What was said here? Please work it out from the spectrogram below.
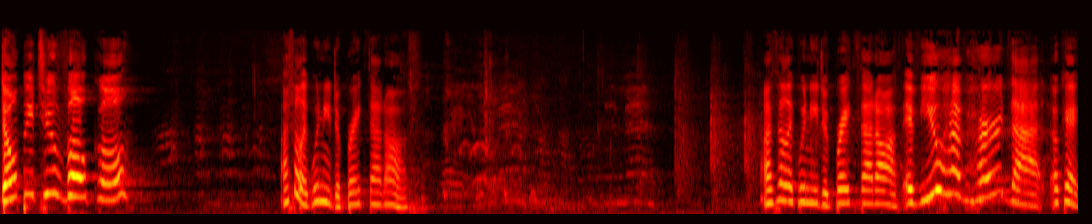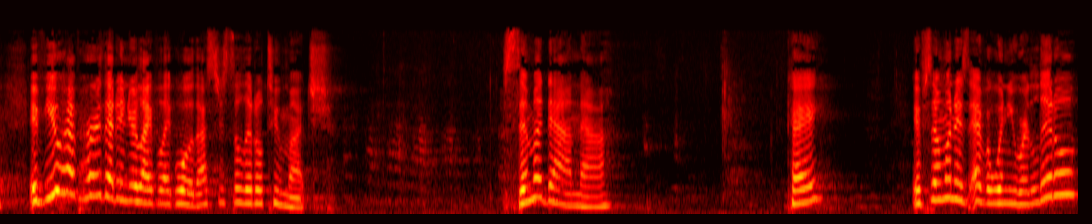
Don't be too vocal." I feel like we need to break that off. I feel like we need to break that off. If you have heard that, okay, if you have heard that in your life, like, whoa, that's just a little too much. Simmer down now. Okay? If someone has ever, when you were little,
